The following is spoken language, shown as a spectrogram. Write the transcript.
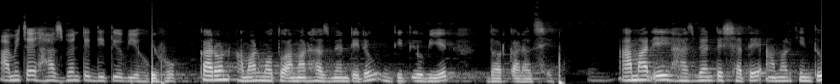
আমি চাই হাজব্যান্ডের দ্বিতীয় বিয়ে হোক। হোক, কারণ আমার মতো আমার হাজব্যান্ডেরও দ্বিতীয় বিয়ের দরকার আছে। আমার এই হাজব্যান্ডের সাথে আমার কিন্তু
